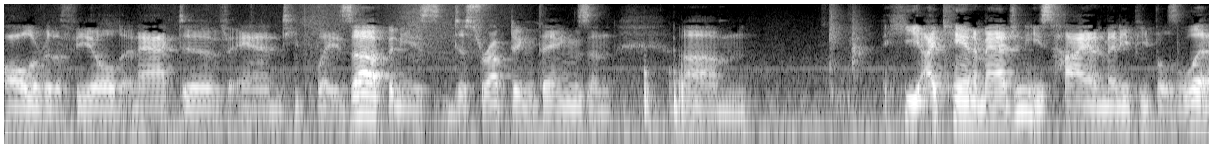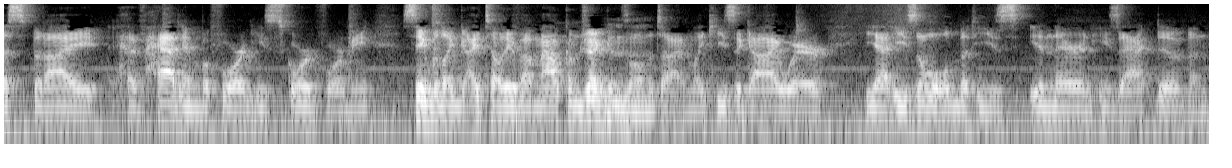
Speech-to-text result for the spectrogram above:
all over the field and active, and he plays up and he's disrupting things, and um, he I can't imagine he's high on many people's lists, but I have had him before and he's scored for me. Same with like I tell you about Malcolm Jenkins all the time. Like he's a guy where yeah he's old, but he's in there and he's active, and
